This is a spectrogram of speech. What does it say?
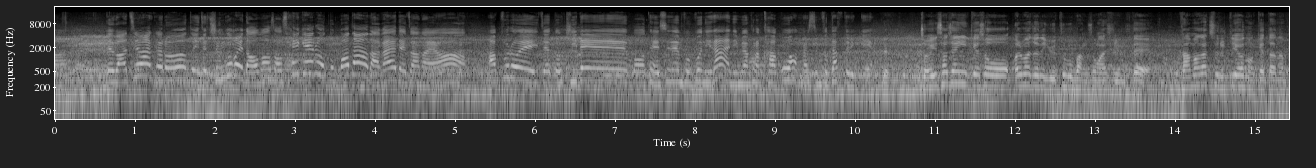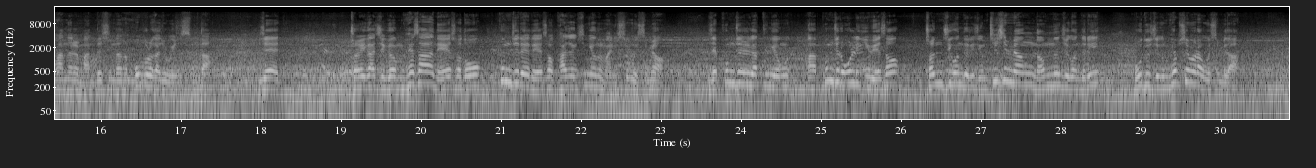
네, 마지막으로 또 이제 중국을 넘어서 세계로 또 뻗어나가야 되잖아요. 앞으로의 이제 또 기대 뭐 되시는 부분이나 아니면 그런 각오 한 말씀 부탁드릴게요. 네, 저희 사장님께서 얼마 전에 유튜브 방송하실 때 가마가치를 뛰어넘겠다는 바늘을 만드신다는 포부를 가지고 계셨습니다. 이제 저희가 지금 회사 내에서도 품질에 대해서 가장 신경을 많이 쓰고 있으며 이제 품질 같은 경우 아, 품질을 올리기 위해서 전 직원들이 지금 70명 넘는 직원들이 모두 지금 협심을 하고 있습니다.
